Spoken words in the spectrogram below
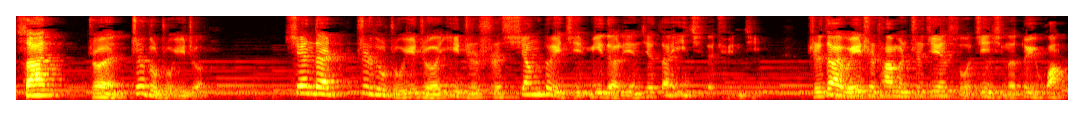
三、准制度主义者。现代制度主义者一直是相对紧密的连接在一起的群体，旨在维持他们之间所进行的对话，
